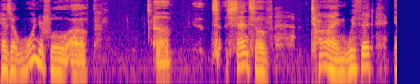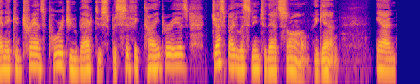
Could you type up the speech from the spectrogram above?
has a wonderful uh, uh, sense of time with it, and it can transport you back to specific time periods just by listening to that song again. And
